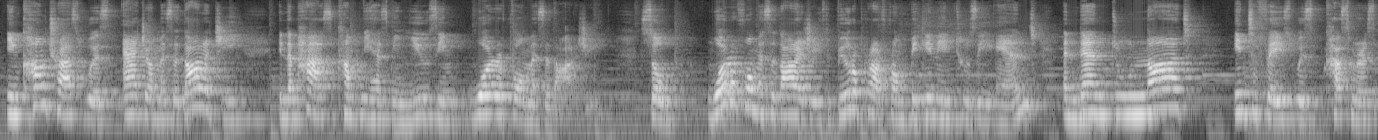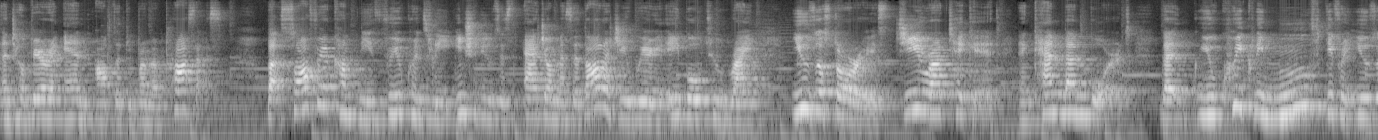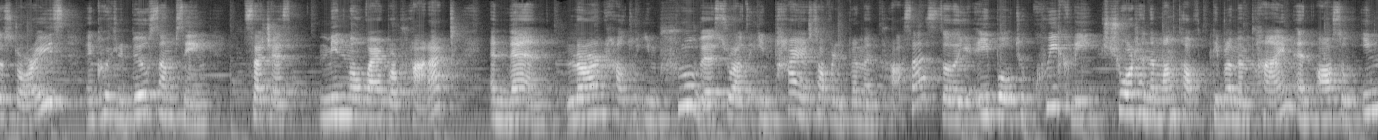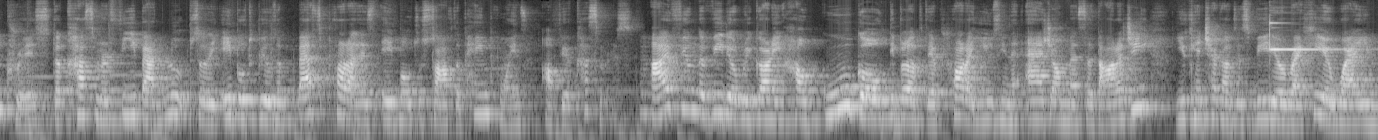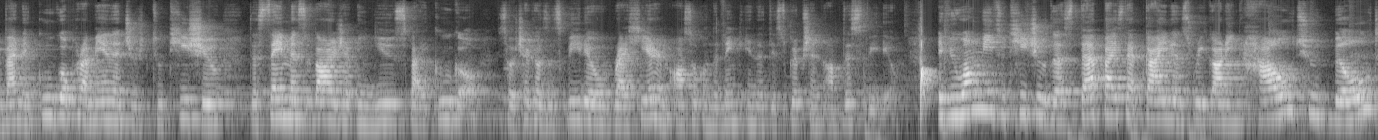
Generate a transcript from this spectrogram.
In contrast with agile methodology, in the past, company has been using waterfall methodology. So waterfall methodology is build a product from beginning to the end and then do not interface with customers until very end of the development process. But software companies frequently introduce this agile methodology where you're able to write user stories, Jira ticket, and Kanban board that you quickly move different user stories and quickly build something such as minimal viable product and then learn how to improve it throughout the entire software development process so that you're able to quickly shorten the amount of development time and also increase the customer feedback loop so that you're able to build the best product that's able to solve the pain points of your customers. I filmed a video regarding how Google developed their product using the agile methodology. You can check out this video right here where I invented Google Product Manager to teach you the same methodology being used by Google. So check out this video right here. I'm also going to link in the description of this video. If you want me to teach you the step-by-step -step guidance regarding how to build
